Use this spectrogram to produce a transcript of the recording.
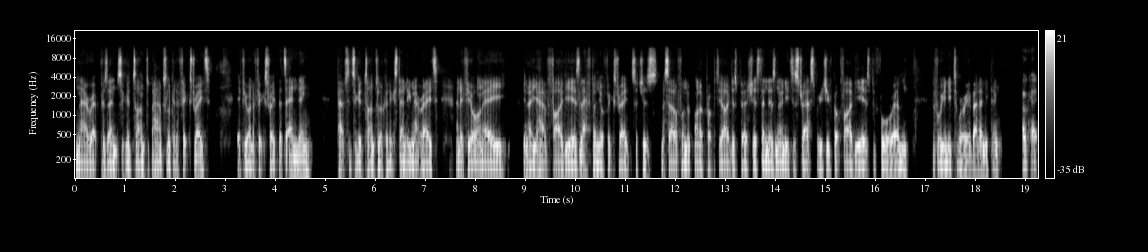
now represents a good time to perhaps look at a fixed rate. If you're on a fixed rate that's ending, perhaps it's a good time to look at extending that rate. And if you're on a you know you have five years left on your fixed rate, such as myself on a, on a property I just purchased, then there's no need to stress because you've got five years before um, before you need to worry about anything. Okay,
